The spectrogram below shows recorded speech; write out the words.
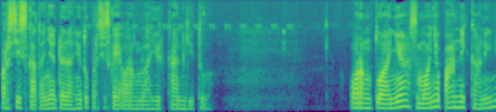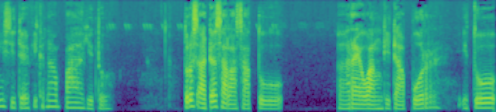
Persis katanya darahnya tuh persis kayak orang melahirkan gitu orang tuanya semuanya panik kan ini si Devi kenapa gitu terus ada salah satu uh, rewang di dapur itu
